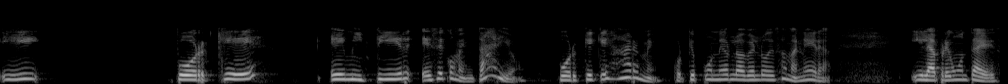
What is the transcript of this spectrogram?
y ¿por qué emitir ese comentario? ¿Por qué quejarme? ¿Por qué ponerlo a verlo de esa manera? Y la pregunta es,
